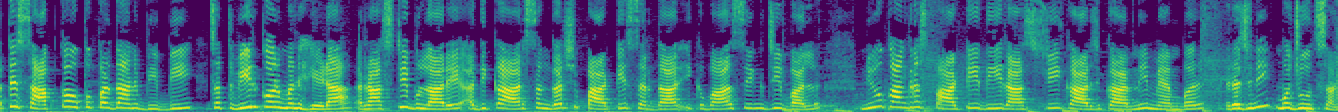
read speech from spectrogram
ਅਤੇ ਸਾਬਕਾ ਉਪ ਪ੍ਰਧਾਨ ਬੀਬੀ ਸਤਵੀਰ ਕੌਰ ਮਨਹੇੜਾ, ਰਾਸ਼ਟਰੀ ਬੁਲਾਰੇ ਅਧਿਕਾਰ ਸੰਘਰਸ਼ ਪਾਰਟੀ ਸਰਦਾਰ ਇਕਬਾਲ ਸਿੰਘ ਜੀ ਬੱਲ ਨਿਊ ਕਾਂਗਰਸ ਪਾਰਟੀ ਦੀ ਰਾਸ਼ਟਰੀ ਕਾਰਜਕਾਰਨੀ ਮੈਂਬਰ ਰਜਨੀ ਮੌਜੂਦ ਸਨ।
